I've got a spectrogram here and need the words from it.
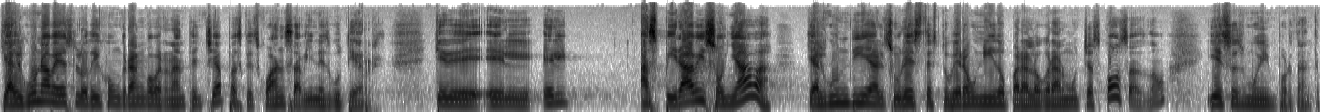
que alguna vez lo dijo un gran gobernante en Chiapas, que es Juan Sabines Gutiérrez, que él, él aspiraba y soñaba que algún día el sureste estuviera unido para lograr muchas cosas, ¿no? Y eso es muy importante.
